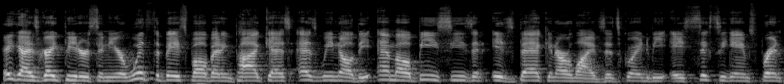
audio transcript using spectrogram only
Hey guys, Greg Peterson here with the Baseball Betting Podcast. As we know, the MLB season is back in our lives. It's going to be a 60 game sprint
